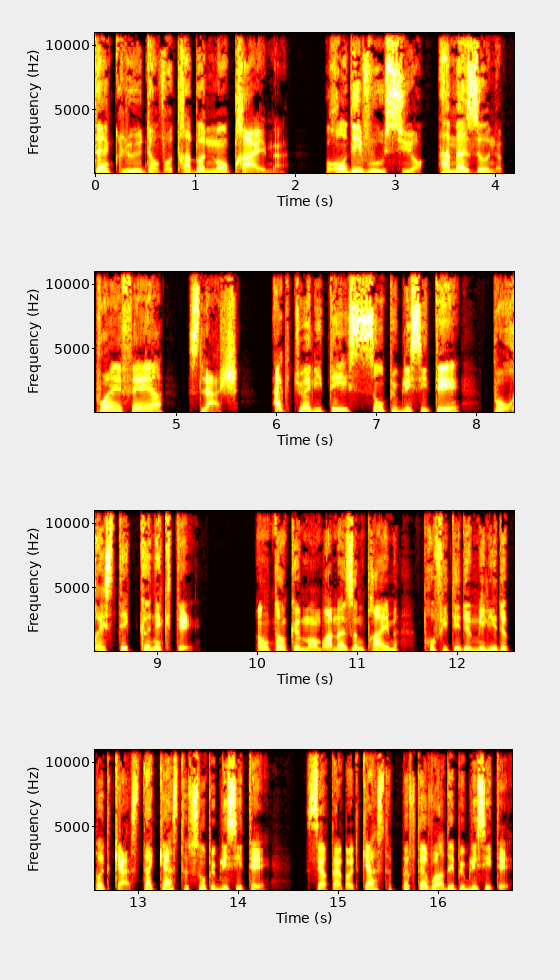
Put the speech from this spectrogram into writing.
inclus dans votre abonnement Prime. Rendez-vous sur amazon.fr slash actualité sans publicité pour rester connecté. En tant que membre Amazon Prime, profitez de milliers de podcasts ACAST sans publicité. Certains podcasts peuvent avoir des publicités.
